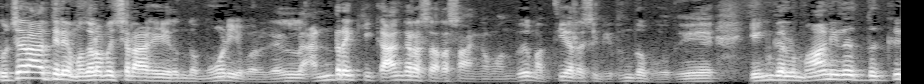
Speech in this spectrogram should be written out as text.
குஜராத்திலே முதலமைச்சராக இருந்த மோடி அவர்கள் அன்றைக்கு காங்கிரஸ் அரசாங்கம் வந்து மத்திய அரசில் இருந்தபோது எங்கள் மாநிலத்துக்கு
